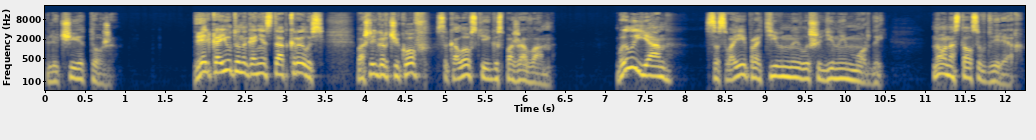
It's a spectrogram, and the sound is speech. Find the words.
Лючия тоже. Дверь каюты наконец-то открылась. Вошли Горчаков, Соколовский и госпожа Ван. Был и Ян со своей противной лошадиной мордой, но он остался в дверях.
